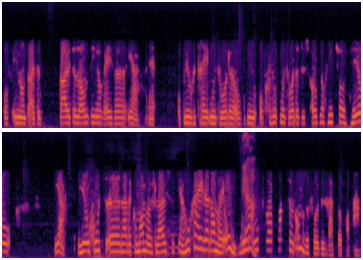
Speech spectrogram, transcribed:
Of iemand uit het buitenland die nog even ja, eh, opnieuw getraind moet worden of opnieuw opgevoed moet worden. Dus ook nog niet zo heel, ja, heel goed eh, naar de commando's luistert. Ja, hoe ga je daar dan mee om? Hoe, Ja. hoe pakt zo'n andere fotograaf dat dan aan?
